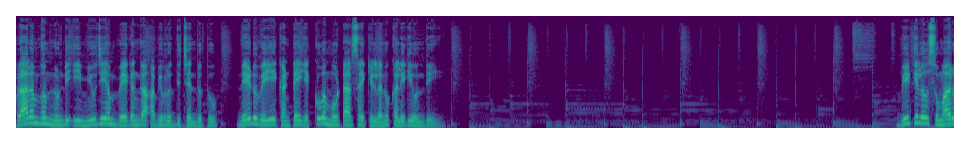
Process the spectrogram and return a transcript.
ప్రారంభం నుండి ఈ మ్యూజియం వేగంగా అభివృద్ధి చెందుతూ నేడు వెయ్యి కంటే ఎక్కువ మోటార్ సైకిళ్ళను కలిగి ఉంది. వీటిలో సుమారు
